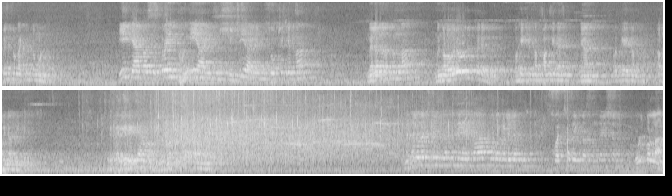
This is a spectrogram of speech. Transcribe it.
പിന്തുണയ്ക്കുന്നുമുണ്ട്. ഈ ക്യാമ്പസ് ഇത്രയും ഭംഗിയായും ശുചിയായും സൂക്ഷിക്കുന്ന നിലനിർത്തുന്ന നിങ്ങൾ ഓരോരുത്തരും വഹിക്കുന്ന പങ്കിന് ഞാൻ പ്രത്യേകം അഭിനന്ദിക്കുന്നു. കയ്യടിക്കാണോ നിങ്ങളുടെ ജീവിതത്തിന്റെ എല്ലാ തുറകളിലും സ്വച്ഛതയുടെ സന്ദേശം ഉൾക്കൊള്ളാൻ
